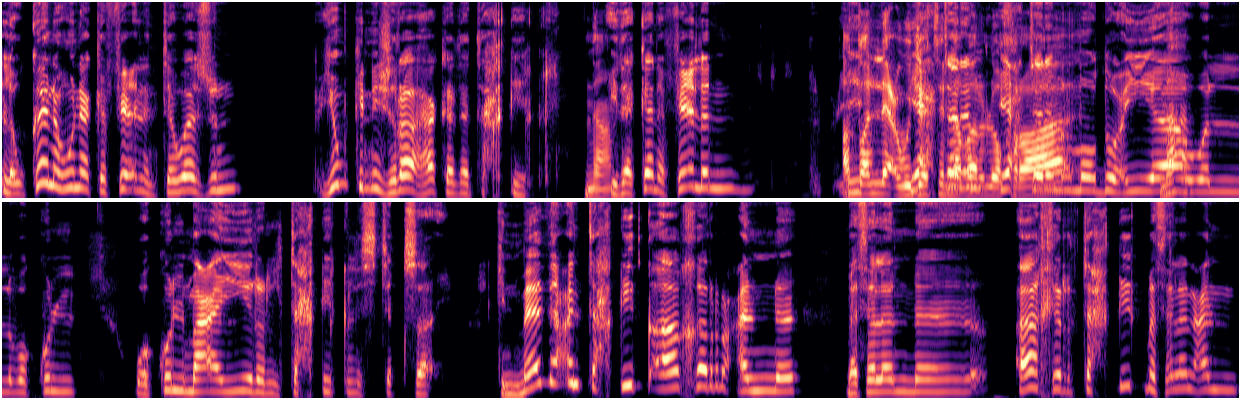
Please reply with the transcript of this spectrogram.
لو كان هناك فعلا توازن يمكن إجراء هكذا تحقيق. نعم. إذا كان فعلا وجهة يحترم- النظر يحترم الاخرى الموضوعية نعم. وال وكل وكل معايير التحقيق الاستقصائي. لكن ماذا عن تحقيق آخر عن مثلا آخر تحقيق مثلا عن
